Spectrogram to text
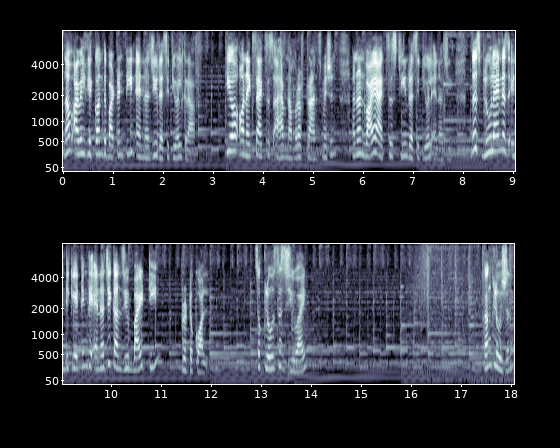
Now I will click on the button TEEN energy residual graph. Here on x-axis I have number of transmission and on y-axis TEEN residual energy. This blue line is indicating the energy consumed by TEEN protocol. So close this GUI. Conclusion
